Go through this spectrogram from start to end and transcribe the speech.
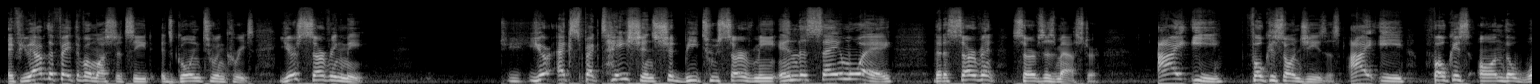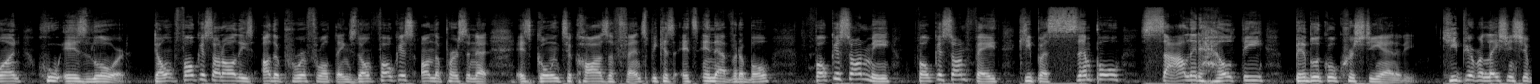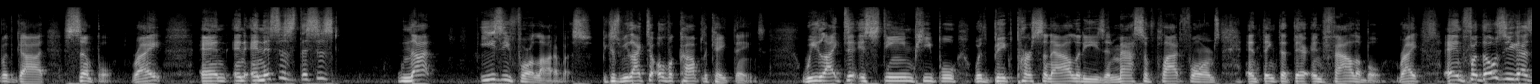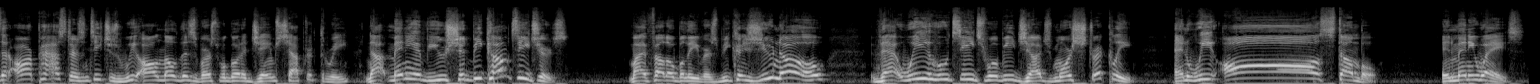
If you have the faith of a mustard seed, it's going to increase. You're serving me your expectations should be to serve me in the same way that a servant serves his master, i.e., focus on Jesus, i.e., focus on the one who is Lord. Don't focus on all these other peripheral things. Don't focus on the person that is going to cause offense because it's inevitable. Focus on me, focus on faith, keep a simple, solid, healthy, biblical Christianity. Keep your relationship with God simple, right? And and and this is this is not easy for a lot of us because we like to overcomplicate things. We like to esteem people with big personalities and massive platforms and think that they're infallible, right? And for those of you guys that are pastors and teachers, we all know this verse. We'll go to James chapter 3. Not many of you should become teachers, my fellow believers, because you know that we who teach will be judged more strictly. And we all stumble in many ways.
